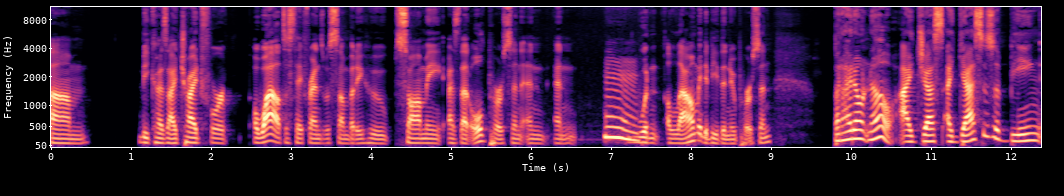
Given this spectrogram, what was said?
um, because I tried for a while to stay friends with somebody who saw me as that old person and and Hmm. wouldn't allow me to be the new person. But I don't know. I just, I guess, as a being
